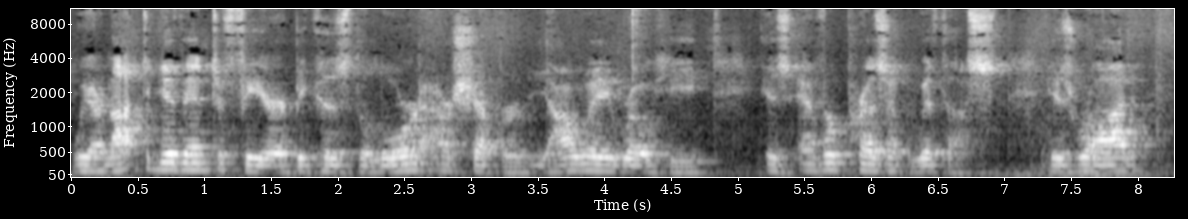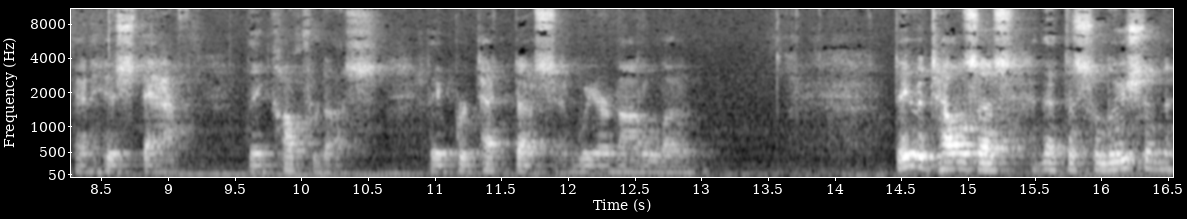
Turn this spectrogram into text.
we are not to give in to fear because the Lord our shepherd, Yahweh Rohi, is ever present with us. His rod and his staff, they comfort us. They protect us, and we are not alone. David tells us that the solution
